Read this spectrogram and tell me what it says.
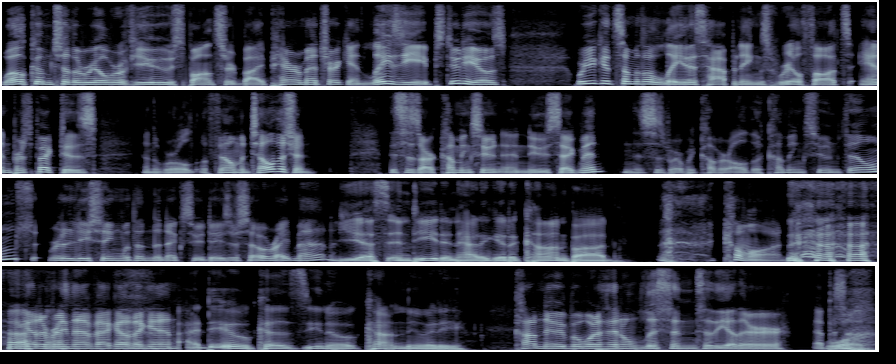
Welcome to The Reel Review, sponsored by Parametric and Lazy Ape Studios, where you get some of the latest happenings, reel thoughts, and perspectives in the world of film and television. This is our coming soon and news segment, and this is where we cover all the coming soon films releasing within the next few days or so, right, Matt? Yes, indeed, and how to get a con bod. Come on. you got to bring that back up again? I do, because, you know, continuity. Continuity, but what if they don't listen to the other episode? Well,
